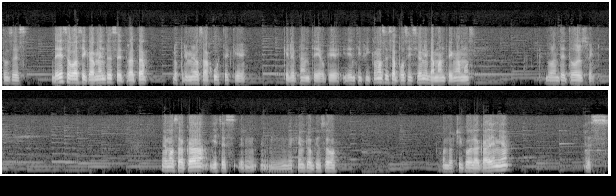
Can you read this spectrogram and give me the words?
Entonces, de eso básicamente se trata los primeros ajustes que, que le planteo, que identifiquemos esa posición y la mantengamos durante todo el swing. Vemos acá, y este es el, el ejemplo que uso con los chicos de la academia, es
